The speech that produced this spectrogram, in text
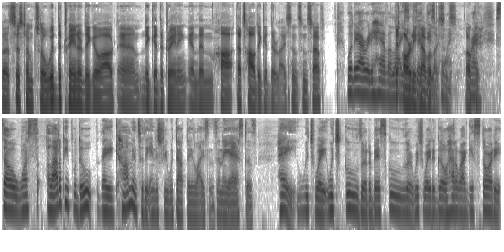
uh, system. So with the trainer, they go out and they get the training, and then how that's how they get their license and stuff. Well, they already have a They license. already at have a license. Point, Okay. Right. So once a lot of people do, they come into the industry without their license, and they ask us, "Hey, which way? Which schools are the best schools, or which way to go? How do I get started?"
